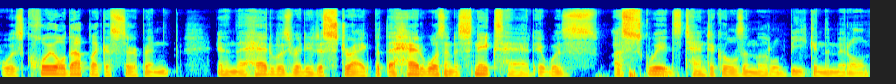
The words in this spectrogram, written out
was coiled up like a serpent, and the head was ready to strike, but the head wasn't a snake's head; it was a squid's tentacles and little beak in the middle.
